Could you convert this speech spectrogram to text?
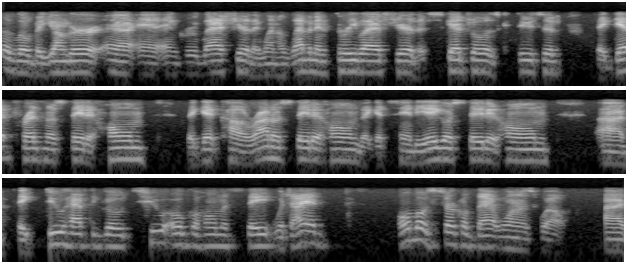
a little bit younger uh, and, and grew last year. They went 11 and three last year. Their schedule is conducive. They get Fresno State at home. They get Colorado State at home. They get San Diego State at home. Uh, they do have to go to Oklahoma State, which I had almost circled that one as well. Uh,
